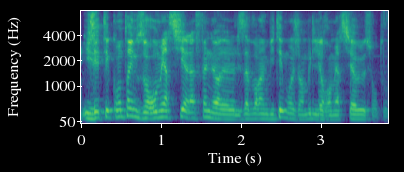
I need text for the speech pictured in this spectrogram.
ils étaient contents, ils nous ont remercié à la fin de les avoir invités. Moi j'ai envie de les remercier à eux surtout.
